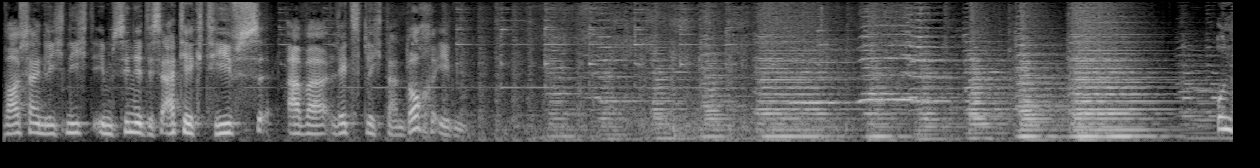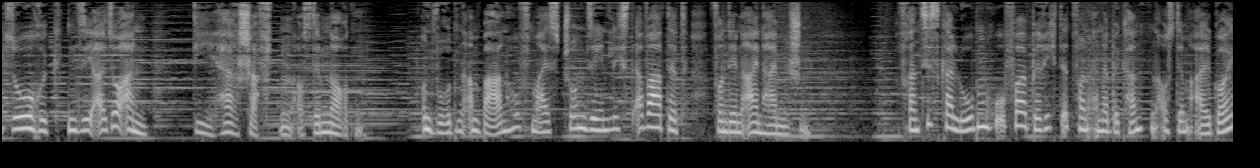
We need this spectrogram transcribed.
Wahrscheinlich nicht im Sinne des Adjektivs, aber letztlich dann doch eben. Und so rückten sie also an, die Herrschaften aus dem Norden, und wurden am Bahnhof meist schon sehnlichst erwartet von den Einheimischen – Franziska Lobenhofer berichtet von einer Bekannten aus dem Allgäu,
